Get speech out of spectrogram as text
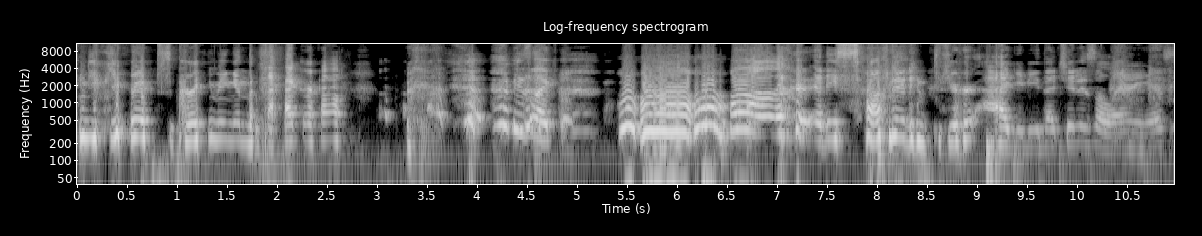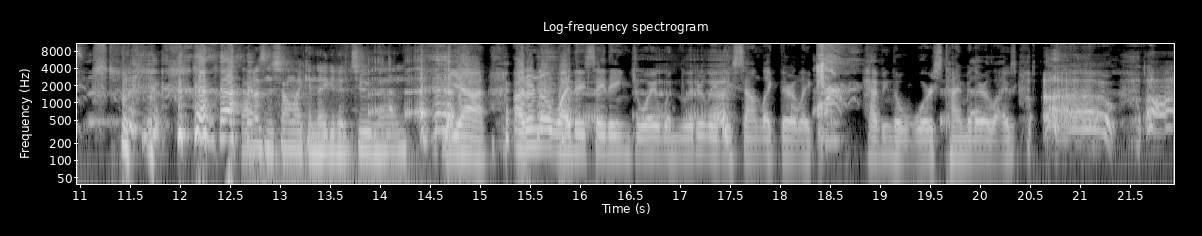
and you hear him screaming in the background. He's like, and he sounded in pure agony. That shit is hilarious. That doesn't sound like a negative two, man. yeah, I don't know why they say they enjoy it when literally they sound like they're like having the worst time of their lives. Oh, oh.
